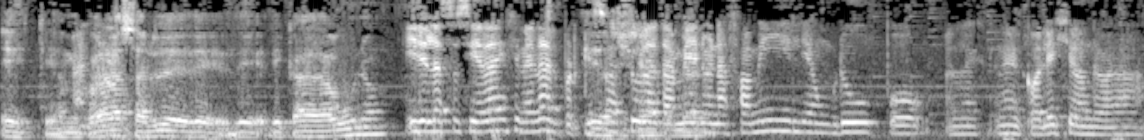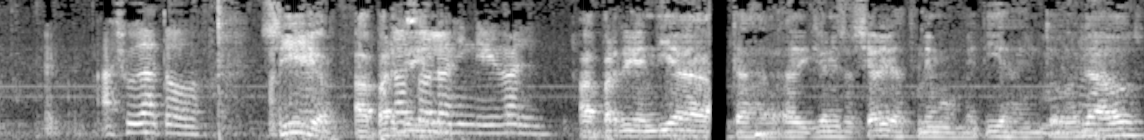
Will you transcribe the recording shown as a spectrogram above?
Este, a mejorar la salud de, de, cada uno. Y de la sociedad en general, porque eso ayuda también a una familia, un grupo, en el, colegio donde va eh, ayuda a todo. Sí, aparte. No solo es individual. Aparte, hoy en día, estas adicciones sociales las tenemos metidas en todos lados.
